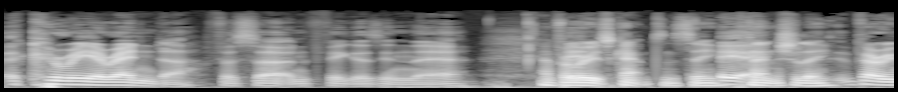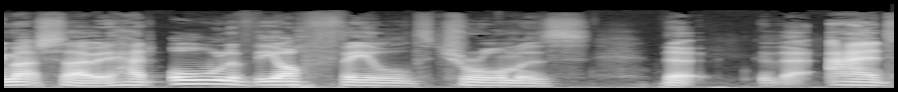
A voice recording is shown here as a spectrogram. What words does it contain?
a career ender for certain figures in there. and for It- Roots captaincy it- potentially. very much so. It had all of the off-field traumas that that add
